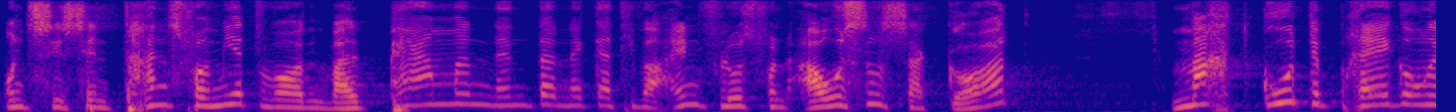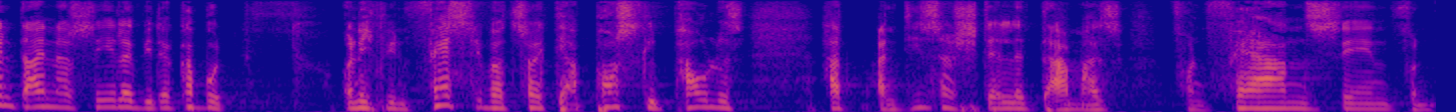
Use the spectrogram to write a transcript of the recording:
Und sie sind transformiert worden, weil permanenter negativer Einfluss von außen, sagt Gott, macht gute Prägungen deiner Seele wieder kaputt. Und ich bin fest überzeugt, der Apostel Paulus hat an dieser Stelle damals von Fernsehen, von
